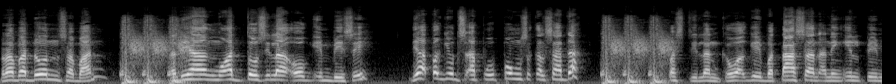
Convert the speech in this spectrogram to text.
Rabadon sa ban. na dihang muadto sila og imbisi. Diha pag yun sa apupong sa kalsada. Pastilan, kawagi batasan aning LP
